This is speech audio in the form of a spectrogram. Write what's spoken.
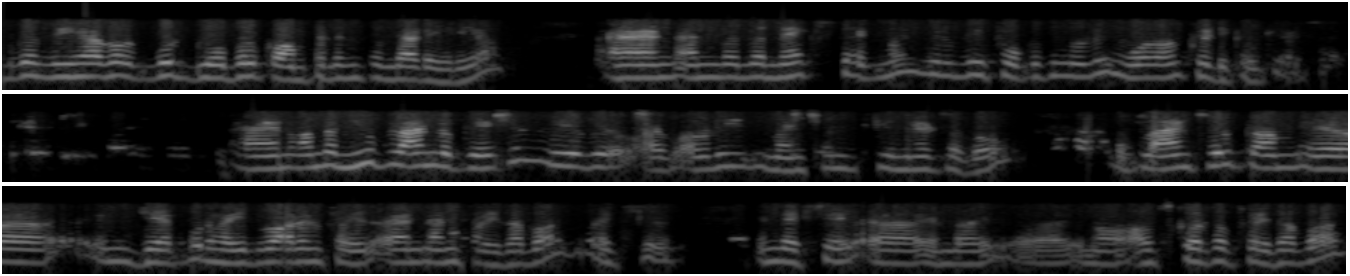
because we have a good global competence in that area. And and the next segment we'll be focusing only more on critical care. And on the new plant location, we have I've already mentioned a few minutes ago, the plants will come uh, in Jaipur, Haridwar, and and Faridabad, actually, in the uh, uh, you know outskirts of Faridabad.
